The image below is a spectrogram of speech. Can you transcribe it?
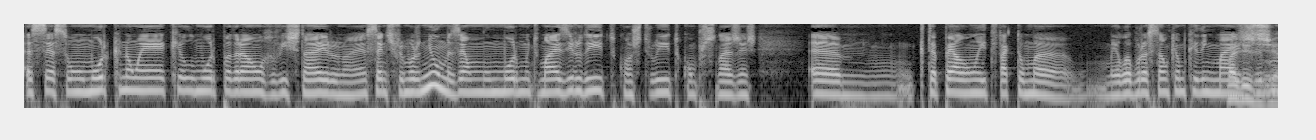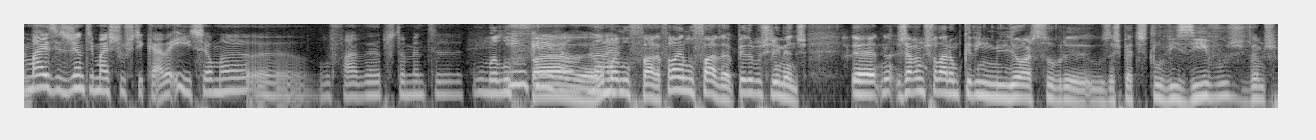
acesso a um humor que não é aquele humor padrão revisteiro, não é? Sem desprimor nenhum, mas é um humor muito mais erudito, construído, com personagens um, que te apelam ali de facto a uma, uma elaboração que é um bocadinho mais, mais, exigente. mais exigente e mais sofisticada. E isso é uma uh, lufada absolutamente uma lufada, incrível. Uma é? lufada. Falar em lufada, Pedro Buxerimentos, uh, já vamos falar um bocadinho melhor sobre os aspectos televisivos. Vamos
